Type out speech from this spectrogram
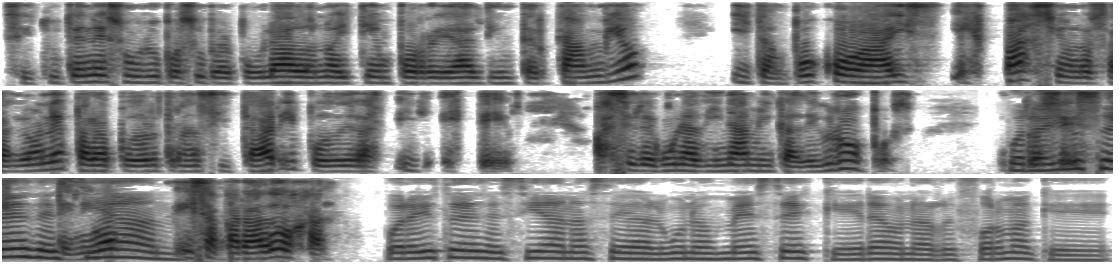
si tú tenés un grupo superpoblado no hay tiempo real de intercambio y tampoco hay espacio en los salones para poder transitar y poder este, hacer alguna dinámica de grupos. Por Entonces, ahí ustedes decían esa paradoja. Por ahí ustedes decían hace algunos meses que era una reforma que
